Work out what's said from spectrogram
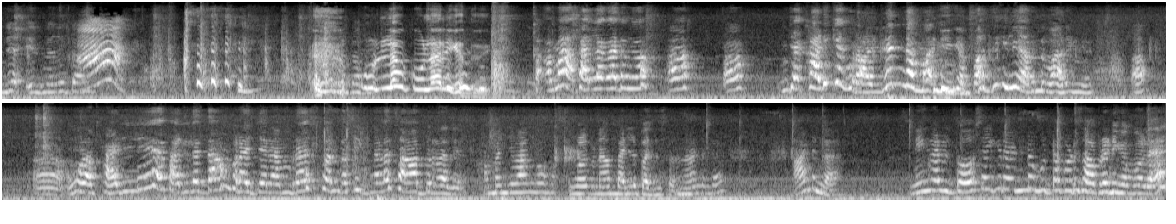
உள்ள குளாரிக்கிறது அம்மா, பல்ல காட்டுங்க. ஆ, ஆ. இங்க கடிக்கக்கூடாது. என்னம்மா நீங்க? பசியில இறந்து வாரீங்க. ஆ, ஆ, உங்களோட பல்லு பல்ல தான் பிரச்சனை. பிரஷ் பண்ற சிக்னல சாப்பிடுறது. அமைஞ்சு வாங்க. உங்களுக்கு நான் பல்லு பார்த்து சொன்னேன் ஆடுங்க. ஆடுங்க. நீங்கள் தோசைக்கு ரெண்டு முட்டை போட்டு சாப்பிடுறீங்க போல.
